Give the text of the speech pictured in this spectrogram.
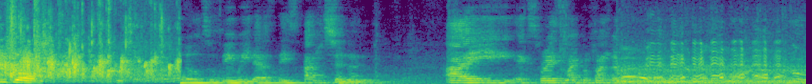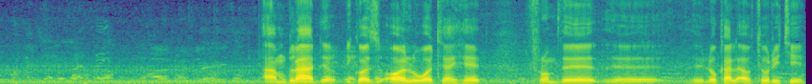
Able to be with us this afternoon. I express my profound I'm glad uh, because all what I heard from the, the, the local authority,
